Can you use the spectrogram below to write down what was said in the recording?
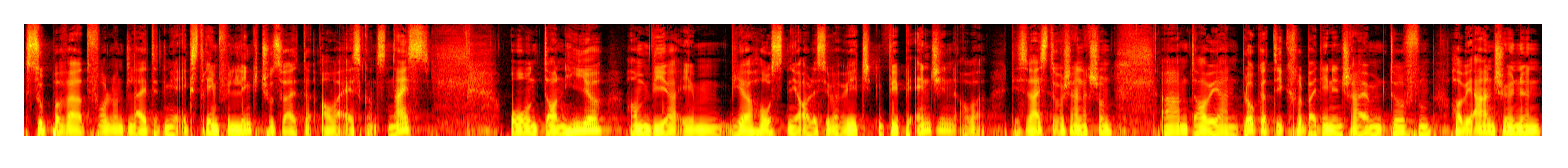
super wertvoll und leitet mir extrem viel Link-Juice weiter, aber er ist ganz nice. Und dann hier haben wir eben, wir hosten ja alles über WP Engine, aber das weißt du wahrscheinlich schon. Ähm, da wir einen Blogartikel bei denen schreiben dürfen, habe ich auch einen schönen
